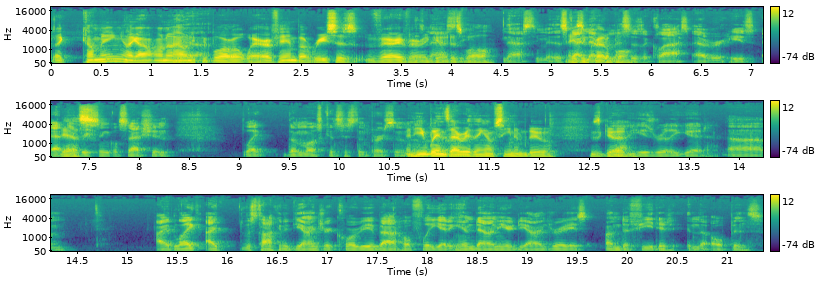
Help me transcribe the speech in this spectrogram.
like coming. Like I don't know how many people are aware of him, but Reese is very, very good as well. Nasty man. This He's guy never misses a class ever. He's at Yes. every single session, like the most consistent person. And he wins everything I've seen him do. He's Yeah, good. he's really good. Um, I'd like. I was talking to DeAndre Corbe about hopefully getting him down here. DeAndre is undefeated in the opens,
